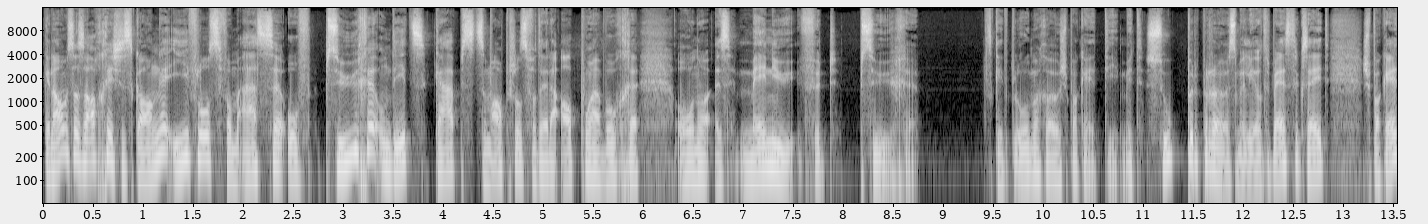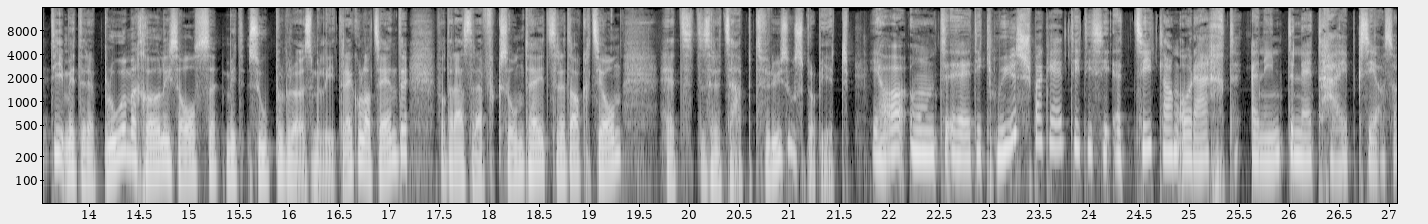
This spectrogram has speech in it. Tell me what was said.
Genau so Sache ist es gegangen. Einfluss vom Essen auf Psyche. Und jetzt gäbe es zum Abschluss von dieser Appoint-Woche auch noch ein Menü für die Psyche. Es gibt Blumenkohl-Spaghetti mit Superbrösmeli. Oder besser gesagt, Spaghetti mit einer Blumenkohl-Sauce mit Superbrösmeli. Die Regula Zender von der SRF Gesundheitsredaktion hat das Rezept für uns ausprobiert. Ja, und äh, die Gemüsespaghetti, die waren eine Zeit lang auch recht ein Internet-Hype. Also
